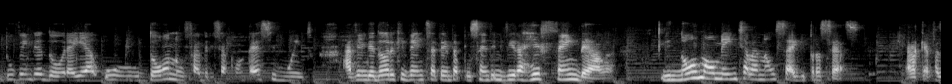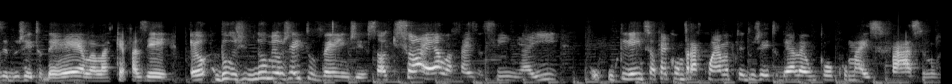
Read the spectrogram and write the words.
do vendedor. Aí é o dono, Fabrício, acontece muito. A vendedora que vende 70%, ele vira refém dela. E normalmente ela não segue processo. Ela quer fazer do jeito dela, ela quer fazer. Eu, do, do meu jeito vende. Só que só ela faz assim. Aí o, o, cliente só quer comprar com ela porque do jeito dela é um pouco mais fácil,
